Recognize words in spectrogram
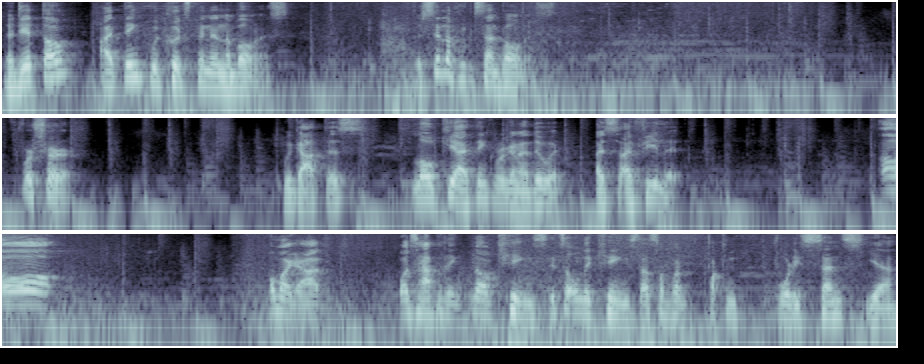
Legit though, I think we could spin in a bonus. There's still a 50% bonus. For sure. We got this. Low key, I think we're gonna do it. I, I feel it. Oh! Oh my god. What's happening? No, kings. It's only kings. That's what fucking 40 cents. Yeah.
